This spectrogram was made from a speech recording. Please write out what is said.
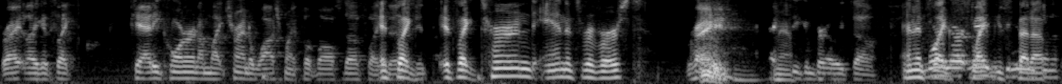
right, like it's like caddy corner, and I'm like trying to watch my football stuff. Like it's this, like you know? it's like turned and it's reversed right. Yeah. So you can barely tell. and it's Morning, like slightly sped up.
